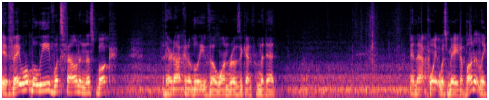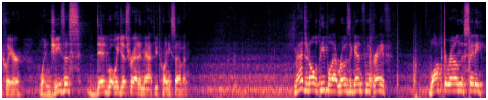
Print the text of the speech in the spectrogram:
If they won't believe what's found in this book, they're not going to believe the one rose again from the dead. And that point was made abundantly clear when Jesus did what we just read in Matthew 27. Imagine all the people that rose again from the grave, walked around the city,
